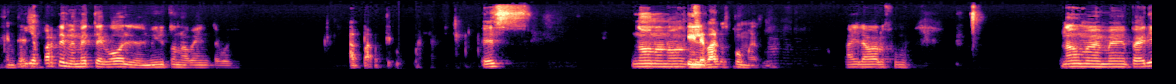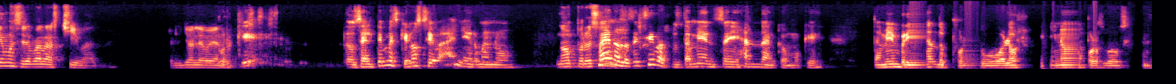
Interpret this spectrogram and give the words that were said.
gente Y así? aparte me mete gol en el minuto 90, güey. Aparte, güey. Es... No, no, no. Y le va a los Pumas, güey. Ahí la va los Pumas. No, me, me pagaría más si le va a las chivas. Pero yo le voy a ¿Por qué? O sea, el tema es que no se baña, hermano. No, pero eso. Bueno, los de Chivas, pues también se andan como que también brillando por su olor y no por su ausencia.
